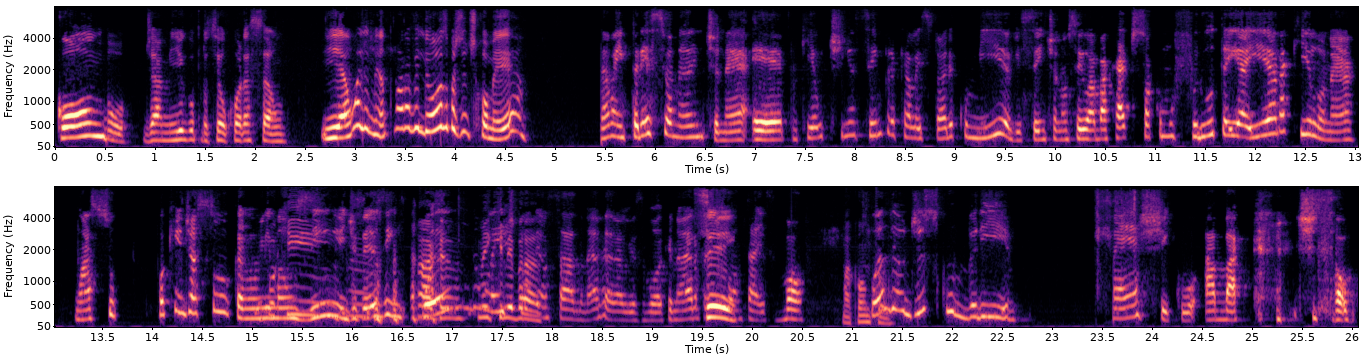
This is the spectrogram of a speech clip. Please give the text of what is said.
combo de amigo para o seu coração. E é um alimento maravilhoso para a gente comer. Não, é impressionante, né? É, porque eu tinha sempre aquela história, comia, Vicente, eu não sei, o abacate só como fruta, e aí era aquilo, né? Um açúcar, um pouquinho de açúcar, um, limãozinho, e de vez em quando um Meio leite equilibrado. condensado, né, Vera Lisboa? Que não era para Sim. te contar isso. Bom, quando eu descobri México, abacate, sal,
